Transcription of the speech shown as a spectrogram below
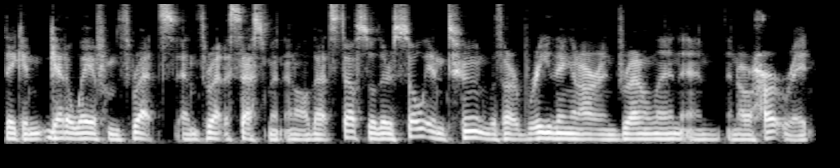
they can get away from threats and threat assessment and all that stuff. So they're so in tune with our breathing and our adrenaline and, and our heart rate.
